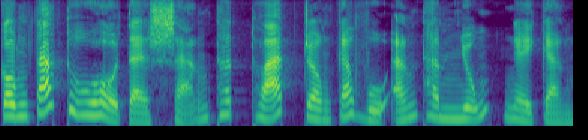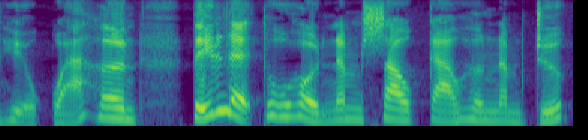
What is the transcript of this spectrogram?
công tác thu hồi tài sản thất thoát trong các vụ án tham nhũng ngày càng hiệu quả hơn, tỷ lệ thu hồi năm sau cao hơn năm trước.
